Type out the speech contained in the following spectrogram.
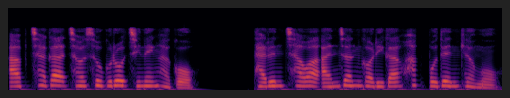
앞차가 저속으로 진행하고 다른 차와 안전거리가 확보된 경우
